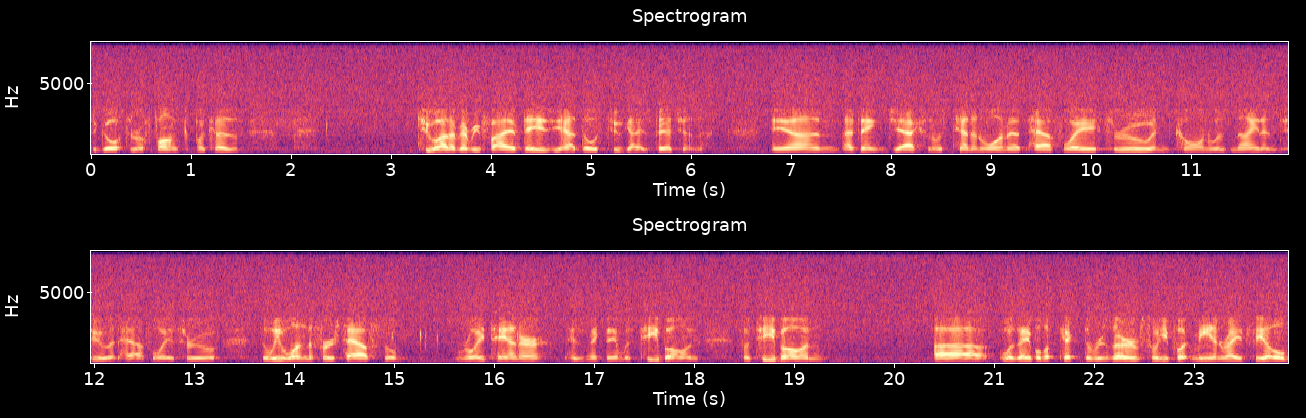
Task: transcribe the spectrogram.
to go through a funk because two out of every five days you had those two guys pitching. And I think Jackson was 10 and 1 at halfway through, and Cone was 9 and 2 at halfway through. So we won the first half. So Roy Tanner, his nickname was T-Bone. So T-Bone uh, was able to pick the reserve. So he put me in right field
